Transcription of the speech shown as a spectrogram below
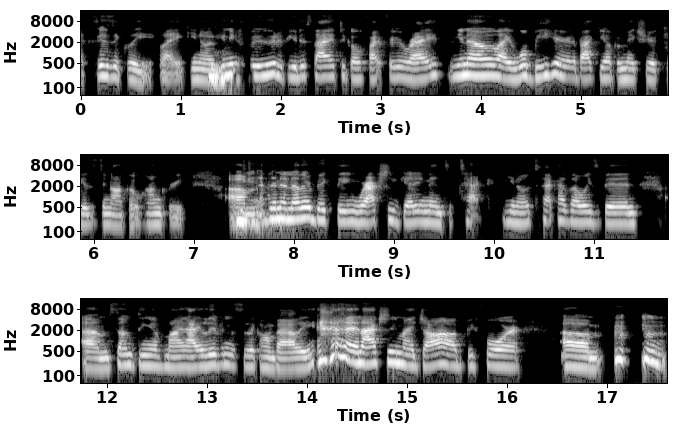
like physically like you know if you mm-hmm. need food if you decide to go fight for your rights you know like we'll be here to back you up and make sure your kids do not go hungry um, mm-hmm. and then another big thing we're actually getting into tech you know tech has always been um, something of mine i live in the silicon valley and actually my job before um,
